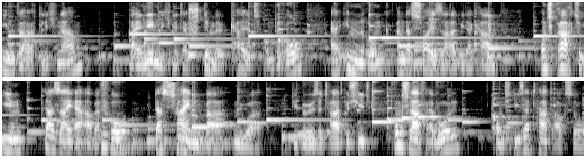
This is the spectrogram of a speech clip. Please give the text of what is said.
ihn wörtlich nahm, weil nämlich mit der Stimme kalt und roh Erinnerung an das Scheusal wiederkam und sprach zu ihm, da sei er aber froh, dass scheinbar nur die böse Tat geschieht, drum schlaf er wohl und dieser tat auch so.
